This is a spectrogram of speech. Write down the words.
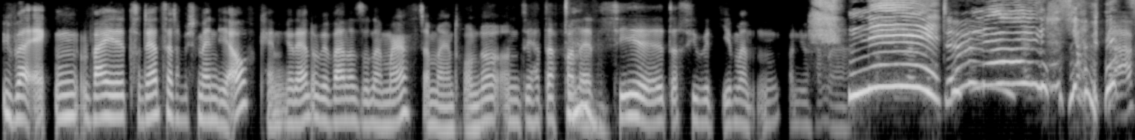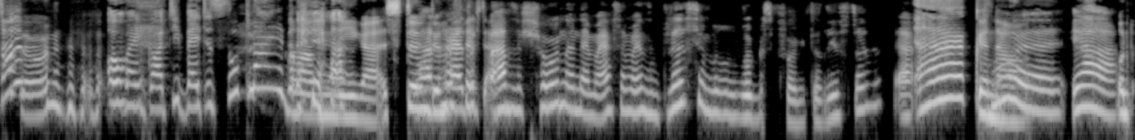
über Ecken, weil zu der Zeit habe ich Mandy auch kennengelernt und wir waren in so einer Mastermind-Runde und sie hat davon mhm. erzählt, dass sie mit jemandem von Johanna. Nee! Nein! Das ist ja schon. Oh mein Gott, die Welt ist so klein. Oh, ja. mega. Stimmt. Du hast also quasi schon in der Mastermind so ein bisschen Berührungspunkte, siehst du? Ja. Ah, genau. cool. Genau. Ja. Und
